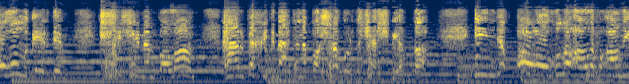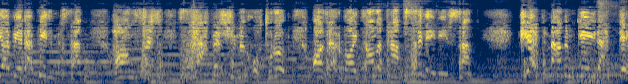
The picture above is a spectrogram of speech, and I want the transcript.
oğul verdim. Kişi kimi balam hərbi xidmətini başa vurdu kəşfiyyatda. İndi o oğlu alıb anıya verə bilmirsən. Hansı səfir kimi oturub Azərbaycanı təmsil eləyirsən. Get mənim qeyrətli,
